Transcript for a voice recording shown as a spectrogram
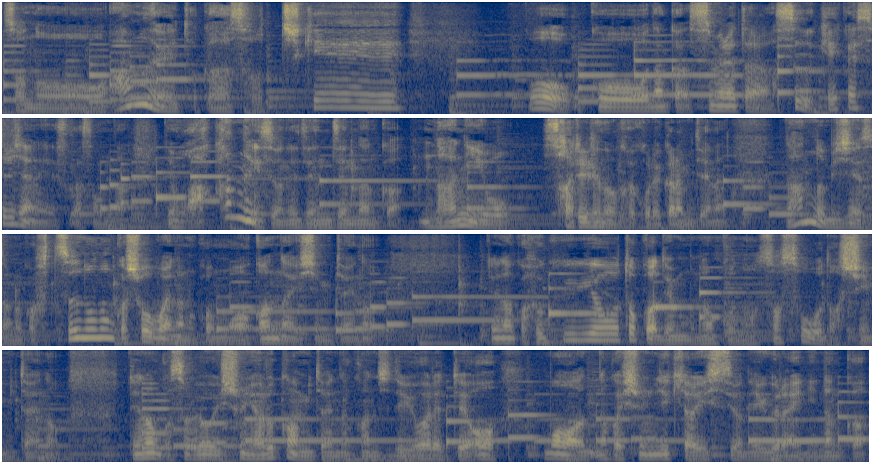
そのアムウェイとかそっち系をこうなんか進められたらすぐ警戒するじゃないですかそんな。でも分かんないですよね全然。なんか何をされるのかこれからみたいな。何のビジネスなのか普通のなんか商売なのかも分かんないしみたいな。でなんか副業とかでもなんかなさそうだしみたいな。でなんかそれを一緒にやるかみたいな感じで言われてあまあなんか一緒にできたらいいっすよねぐらいになんか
